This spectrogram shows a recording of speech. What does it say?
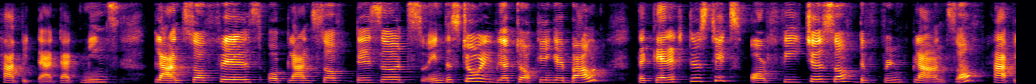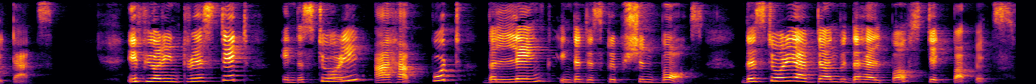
habitat. That means plants of hills or plants of deserts. In the story, we are talking about the characteristics or features of different plants of habitats. If you are interested in the story, I have put the link in the description box. This story I've done with the help of stick puppets.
